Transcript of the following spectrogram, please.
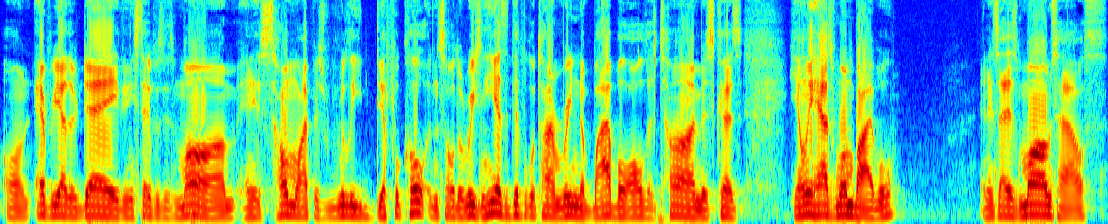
on every other day. Then he stays with his mom, and his home life is really difficult. And so the reason he has a difficult time reading the Bible all the time is because he only has one Bible, and it's at his mom's house,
